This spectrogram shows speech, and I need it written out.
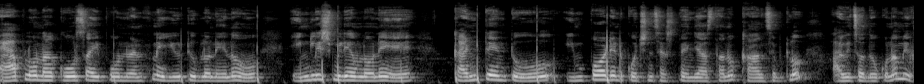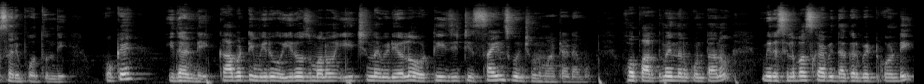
యాప్లో నా కోర్స్ అయిపోయిన వెంటనే యూట్యూబ్లో నేను ఇంగ్లీష్ మీడియంలోనే కంటెంట్ ఇంపార్టెంట్ క్వశ్చన్స్ ఎక్స్ప్లెయిన్ చేస్తాను కాన్సెప్ట్లో అవి చదువుకున్నా మీకు సరిపోతుంది. ఓకే? ఇదండి. కాబట్టి మీరు ఈరోజు మనం ఈ చిన్న వీడియోలో టీజీటీ సైన్స్ గురించి మనం మాట్లాడాము. హోప్ అర్థమైంది అనుకుంటాను. మీరు సిలబస్ కాపీ దగ్గర పెట్టుకోండి.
